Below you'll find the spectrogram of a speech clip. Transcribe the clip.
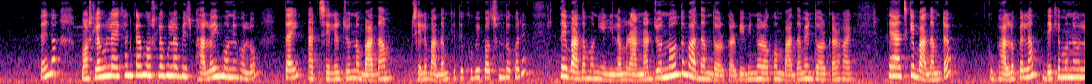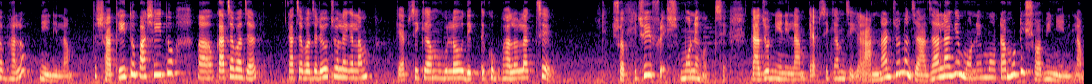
তাই না? মশলাগুলো, এখানকার মশলাগুলো বেশ ভালোই মনে হলো। তাই, আর ছেলের জন্য বাদাম, ছেলে বাদাম খেতে খুবই পছন্দ করে। তাই বাদামও নিয়ে নিলাম। রান্নার জন্যও তো বাদাম দরকার, বিভিন্ন রকম বাদামের দরকার হয়। তাই আজকে বাদামটা খুব ভালো পেলাম, দেখে মনে হলো ভালো, নিয়ে নিলাম। তো সাথেই তো, পাশেই তো কাঁচা বাজার। কাঁচা বাজারেও চলে গেলাম। ক্যাপসিকামগুলোও দেখতে খুব ভালো লাগছে। সব কিছুই ফ্রেশ মনে হচ্ছে। গাজর নিয়ে নিলাম ক্যাপসিকাম যে রান্নার জন্য যা যা লাগে মনে মোটামুটি সবই নিয়ে নিলাম।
